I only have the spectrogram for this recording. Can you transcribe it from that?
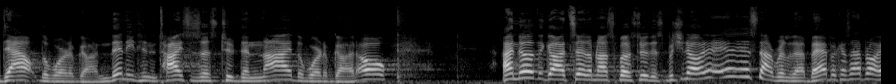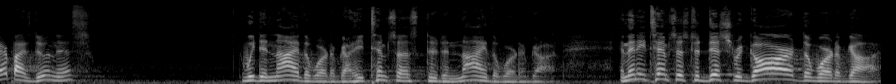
doubt the Word of God. And then he entices us to deny the Word of God. Oh, I know that God said I'm not supposed to do this, but you know, it's not really that bad because after all, everybody's doing this. We deny the Word of God. He tempts us to deny the Word of God. And then he tempts us to disregard the Word of God.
